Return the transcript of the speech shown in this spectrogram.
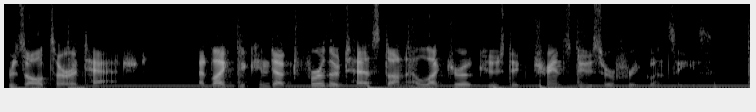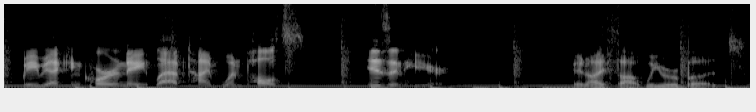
Results are attached. I'd like to conduct further tests on electroacoustic transducer frequencies. Maybe I can coordinate lab time when Pulse isn't here. And I thought we were buds.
